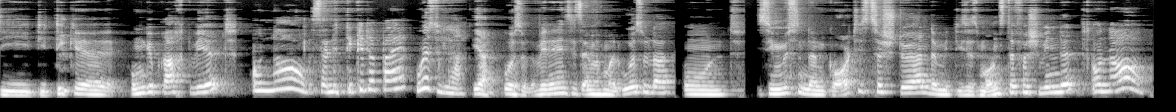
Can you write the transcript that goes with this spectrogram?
die, die Dicke umgebracht wird. Oh no. Ist eine Dicke dabei? Ursula. Ja, Ursula. Wir nennen sie jetzt einfach mal Ursula. Und sie müssen dann Gortys zerstören, damit dieses Monster verschwindet. Oh no.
